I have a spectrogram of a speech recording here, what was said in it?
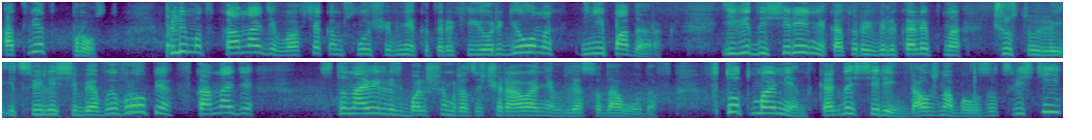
Ответ прост. Климат в Канаде, во всяком случае в некоторых ее регионах, не подарок. И виды сирени, которые великолепно чувствовали и цвели себя в Европе, в Канаде становились большим разочарованием для садоводов. В тот момент, когда сирень должна была зацвести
